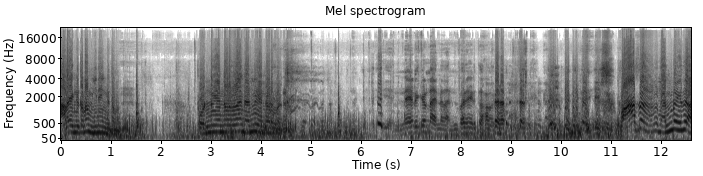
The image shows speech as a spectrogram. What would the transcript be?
ആളെയും കിട്ടണം മീനെയും കിട്ടണം. പൊണ്ണു എന്നോട് കണ്ണു എന്നോട് എന്നെ എടുക്കണ്ട എന്നെ നൻപനെ എടുത്താ പാസ നന്മ ഇതാ.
